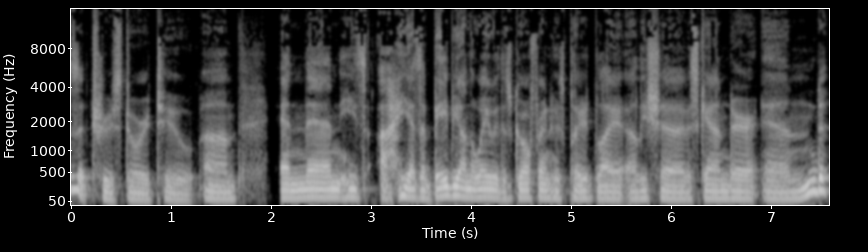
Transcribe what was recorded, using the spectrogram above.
This is a true story too. Um, and then he's uh, he has a baby on the way with his girlfriend, who's played by Alicia Vikander, and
